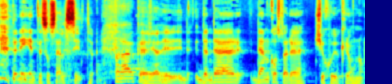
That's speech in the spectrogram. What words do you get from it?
Den är inte så sällsynt tyvärr. Nej, okej. Eh, Den där, den kostade 27 kronor.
